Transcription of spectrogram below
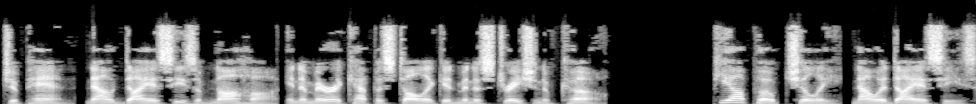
Japan, now Diocese of Naha in Americapostolic Administration of Co. Piapo Chile, now a diocese.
